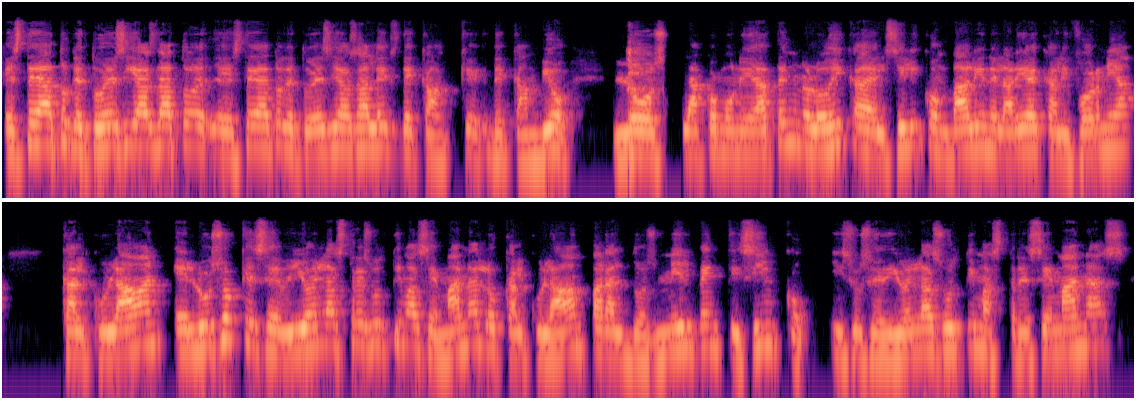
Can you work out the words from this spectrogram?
este dato que tú decías, dato, este dato que tú decías, Alex, de, de cambio los, la comunidad tecnológica del Silicon Valley en el área de California calculaban el uso que se vio en las tres últimas semanas, lo calculaban para el 2025 y sucedió en las últimas tres semanas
